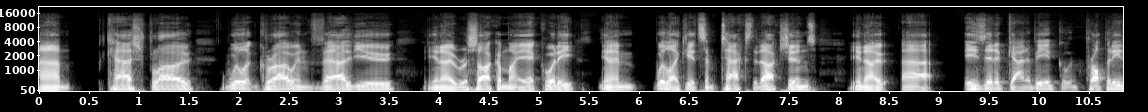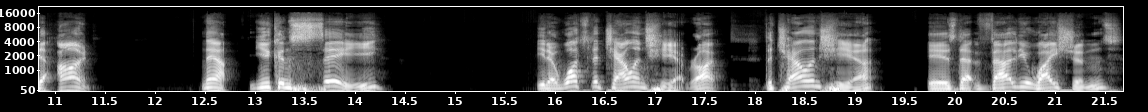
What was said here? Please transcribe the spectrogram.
Um, cash flow. Will it grow in value? You know, recycle my equity. You know, will I get some tax deductions? You know, uh, is it going to be a good property to own? Now, you can see, you know, what's the challenge here, right? The challenge here is that valuations,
